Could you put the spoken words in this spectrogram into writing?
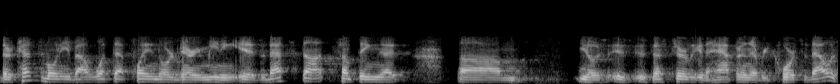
their testimony about what that plain and ordinary meaning is. And that's not something that um, you know is, is necessarily going to happen in every court. So that was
